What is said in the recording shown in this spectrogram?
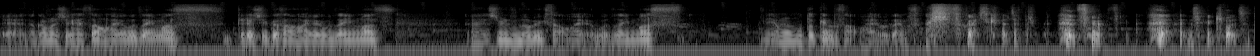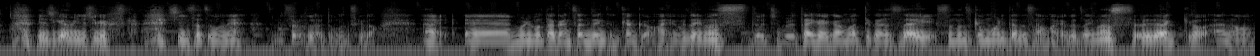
えー、中村修平さんおはようございます。寺修香さんおはようございます、えー、清水信之さんおはようございます。山本健太さんおはようございます。忙しくなっちゃってる。すいません。じゃあ今日はちょっと短めにしときますか。診察もね、そろそろだと思うんですけど。はい。えー、森本あかねさん、全くん、かんくんおはようございます。ドッジブル大会頑張ってください。園塚森忠さんおはようございます。それでは今日、あの、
